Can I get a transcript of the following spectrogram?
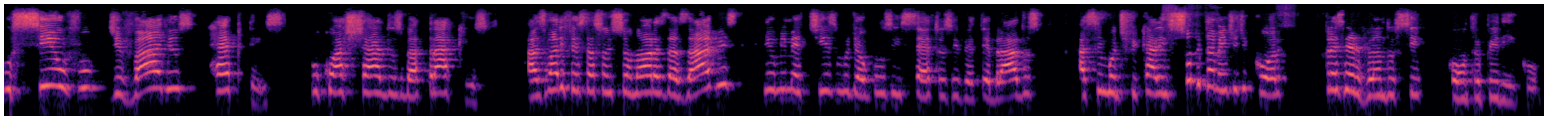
o silvo de vários répteis, o coachar dos batráquios, as manifestações sonoras das aves e o mimetismo de alguns insetos invertebrados a se modificarem subitamente de cor, preservando-se contra o perigo.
